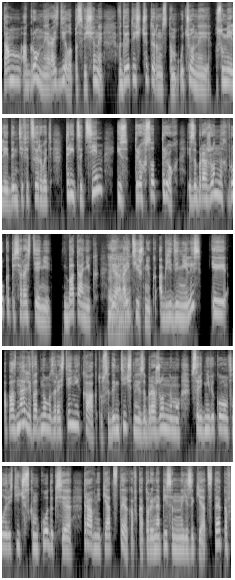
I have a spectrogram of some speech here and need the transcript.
там огромные разделы посвящены. В 2014-м ученые сумели идентифицировать 37 из 303 изображенных в рукописи растений. Ботаник угу. и айтишник объединились и опознали в одном из растений кактус, идентичный изображенному в средневековом флористическом кодексе травнике ацтеков, который написан на языке ацтеков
